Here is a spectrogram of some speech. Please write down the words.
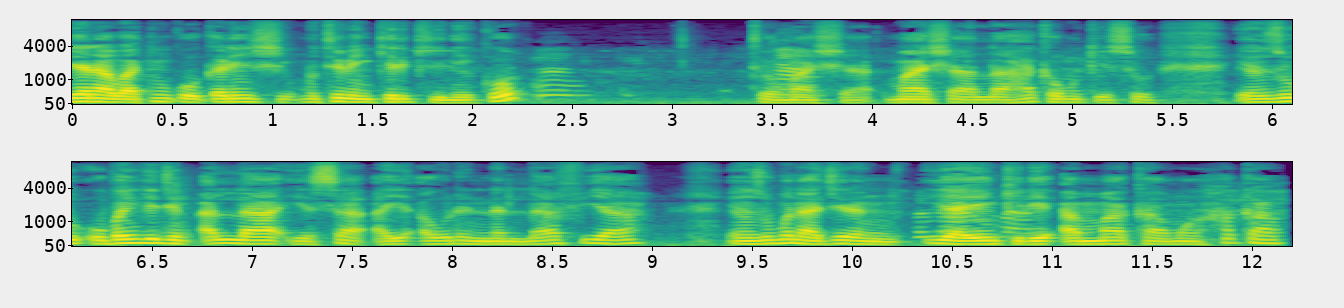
Yana bakin ƙoƙarin shi mutumin kirki ne ko? To masha masha Allah haka muke so. Yanzu ubangijin Allah ya sa a yi auren nan lafiya. Yanzu muna jiran iyayenki dai amma kamun haka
